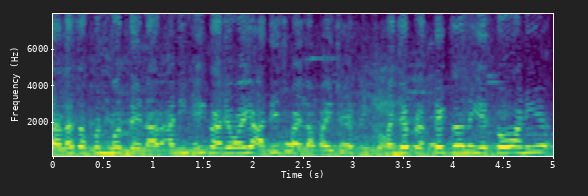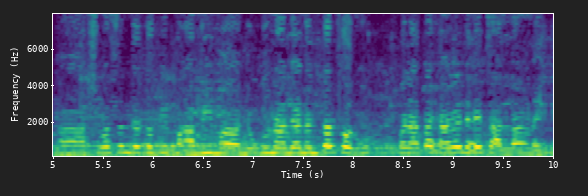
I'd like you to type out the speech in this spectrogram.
त्यालाच आपण मत देणार आणि ही कार्यवाही आधीच व्हायला पाहिजे. म्हणजे प्रत्येकजण येतो आणि आश्वासन देतो की आम्ही म- निवडून आल्यानंतर करू पण आता ह्यावेळेला हे चालणार नाही.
